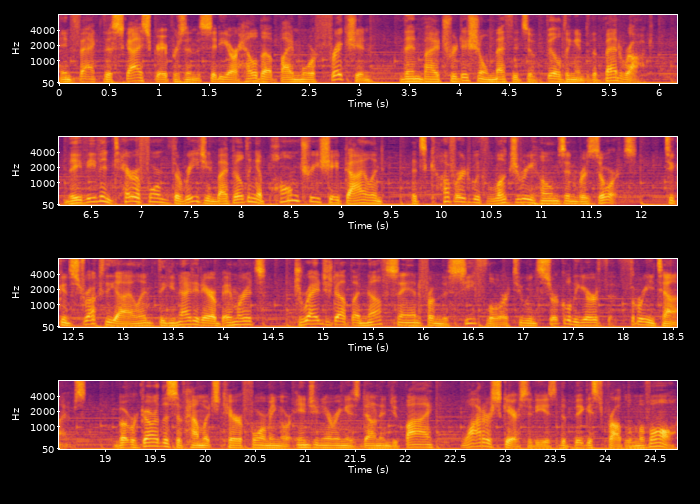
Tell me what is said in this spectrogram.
In fact, the skyscrapers in the city are held up by more friction than by traditional methods of building into the bedrock. They've even terraformed the region by building a palm tree-shaped island that's covered with luxury homes and resorts. To construct the island, the United Arab Emirates dredged up enough sand from the seafloor to encircle the Earth three times. But regardless of how much terraforming or engineering is done in Dubai, water scarcity is the biggest problem of all.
